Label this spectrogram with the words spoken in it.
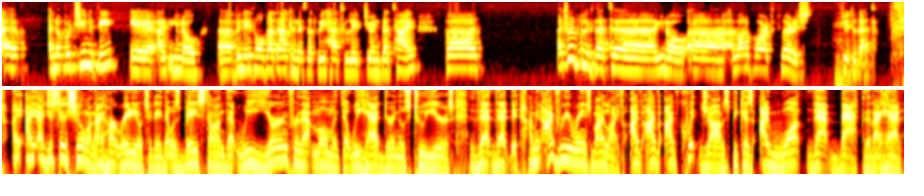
a, an opportunity uh, you know uh, beneath all that ugliness that we had to live during that time but i truly believe that uh, you know uh, a lot of art flourished. Due to that I, I, I, just did a show on iHeartRadio today that was based on that we yearn for that moment that we had during those two years. That that I mean, I've rearranged my life. I've I've I've quit jobs because I want that back that I had,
